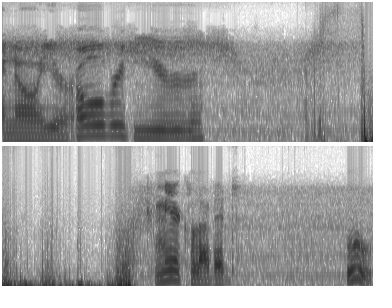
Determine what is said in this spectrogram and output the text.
I know you're over here. Come here, Claudette. Ooh.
